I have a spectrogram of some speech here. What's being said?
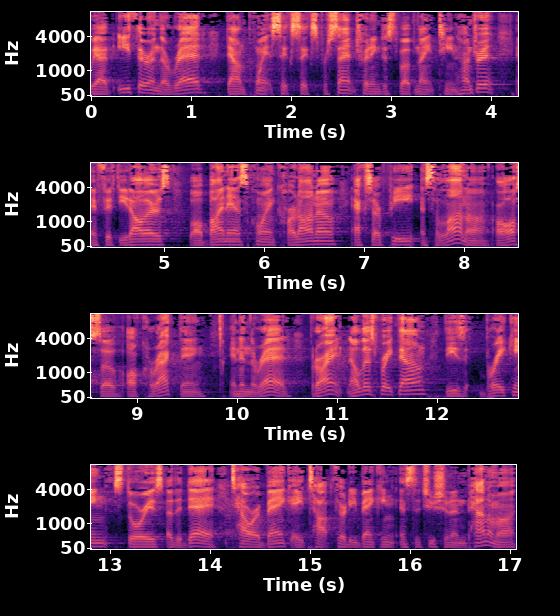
We have Ether in the red, down 0.66%, trading just above $1,950, while Binance Coin, Cardano, XRP, and Solana are also all correcting and in the red. But all right, now let's break down these breaking stories of the day. Tower Bank, a top 30 banking institution in Panama,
